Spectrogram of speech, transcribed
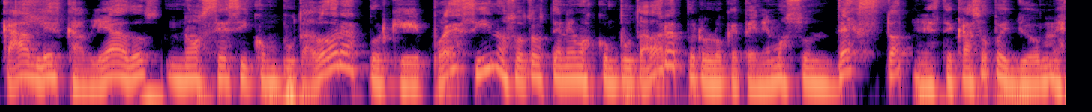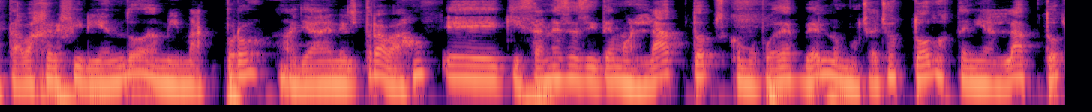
cables, cableados. No sé si computadoras, porque pues sí, nosotros tenemos computadoras, pero lo que tenemos son desktop. En este caso, pues yo me estaba refiriendo a mi Mac Pro allá en el trabajo. Eh, quizás necesitemos laptops, como puedes ver, los muchachos todos tenían laptops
